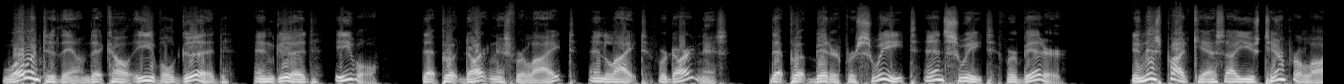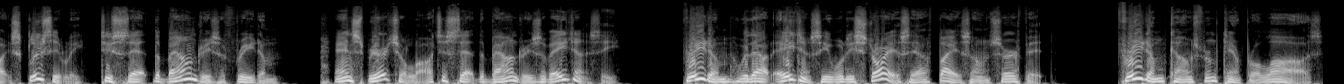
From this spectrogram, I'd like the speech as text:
Woe unto them that call evil good, and good evil, that put darkness for light, and light for darkness, that put bitter for sweet, and sweet for bitter. In this podcast, I use temporal law exclusively to set the boundaries of freedom, and spiritual law to set the boundaries of agency. Freedom without agency will destroy itself by its own surfeit. Freedom comes from temporal laws.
